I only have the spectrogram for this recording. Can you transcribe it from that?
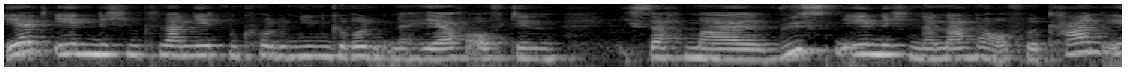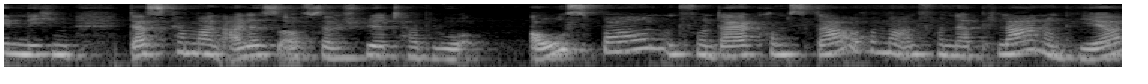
erdähnlichen Planetenkolonien gründen, nachher auch auf den ich sag mal, wüstenähnlichen, danach noch auf vulkanähnlichen. Das kann man alles auf seinem Spielertableau ausbauen und von daher kommt es da auch immer an von der Planung her.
